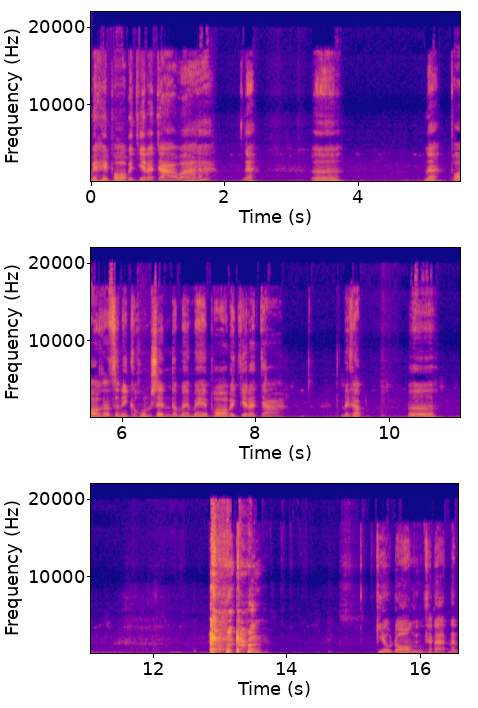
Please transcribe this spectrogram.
ไม่ให้พ่อไปเจรจาวะ นะ เออ นะพ่อก็สนิทกับฮุนเซนทำไมไม่ให้พ่อไปเจรจานะครับ เออ เกี่ยวดองกันขนาดนั้น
